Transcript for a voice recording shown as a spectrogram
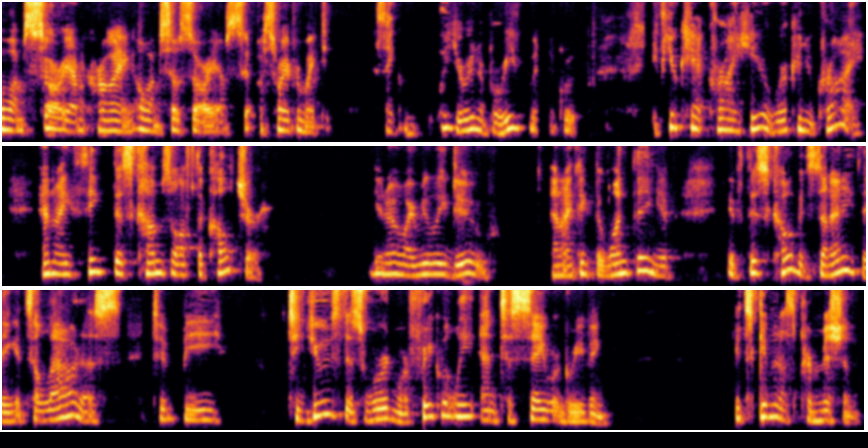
"Oh, I'm sorry, I'm crying. Oh, I'm so sorry. I'm, so, I'm sorry for my." T-. It's like, well, you're in a bereavement group. If you can't cry here, where can you cry? And I think this comes off the culture. You know, I really do And I think the one thing, if if this COVID's done anything, it's allowed us to be to use this word more frequently and to say we're grieving. It's given us permission.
